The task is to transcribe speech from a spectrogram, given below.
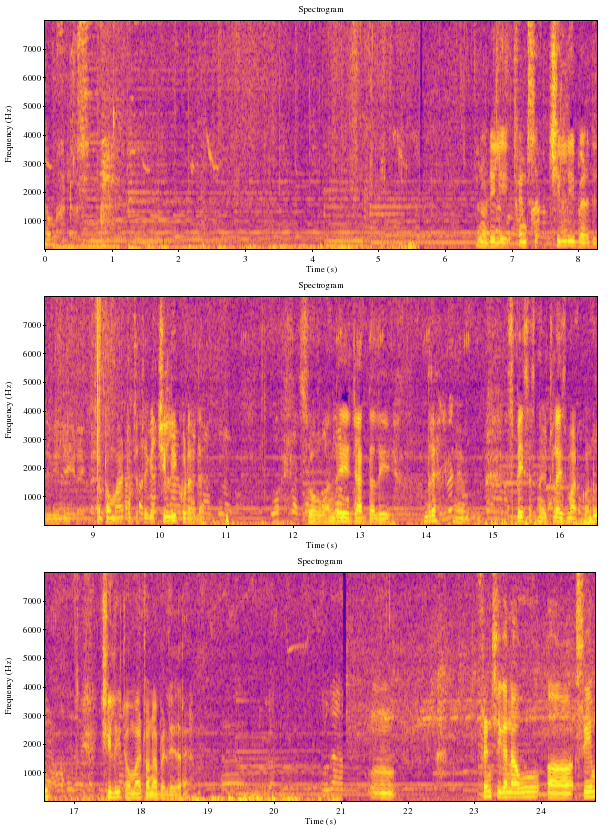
ಟೊಮ್ಯಾಟೋಸ್ ನೋಡಿ ಇಲ್ಲಿ ಫ್ರೆಂಡ್ಸ್ ಚಿಲ್ಲಿ ಬೆಳೆದಿದ್ದೀವಿ ಇಲ್ಲಿ. ಸೊ ಟೊಮ್ಯಾಟೊ ಜೊತೆಗೆ ಚಿಲ್ಲಿ ಕೂಡ ಇದೆ. ಸೊ ಒಂದೇ ಜಾಗದಲ್ಲಿ, ಅಂದರೆ ಸ್ಪೇಸಸ್ನ ಯುಟಿಲೈಸ್ ಮಾಡಿಕೊಂಡು ಚಿಲ್ಲಿ ಟೊಮ್ಯಾಟೊನ ಬೆಳೆದಿದ್ದಾರೆ. ಫ್ರೆಂಡ್ಸ್ ಈಗ ನಾವು ಸೇಮ್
